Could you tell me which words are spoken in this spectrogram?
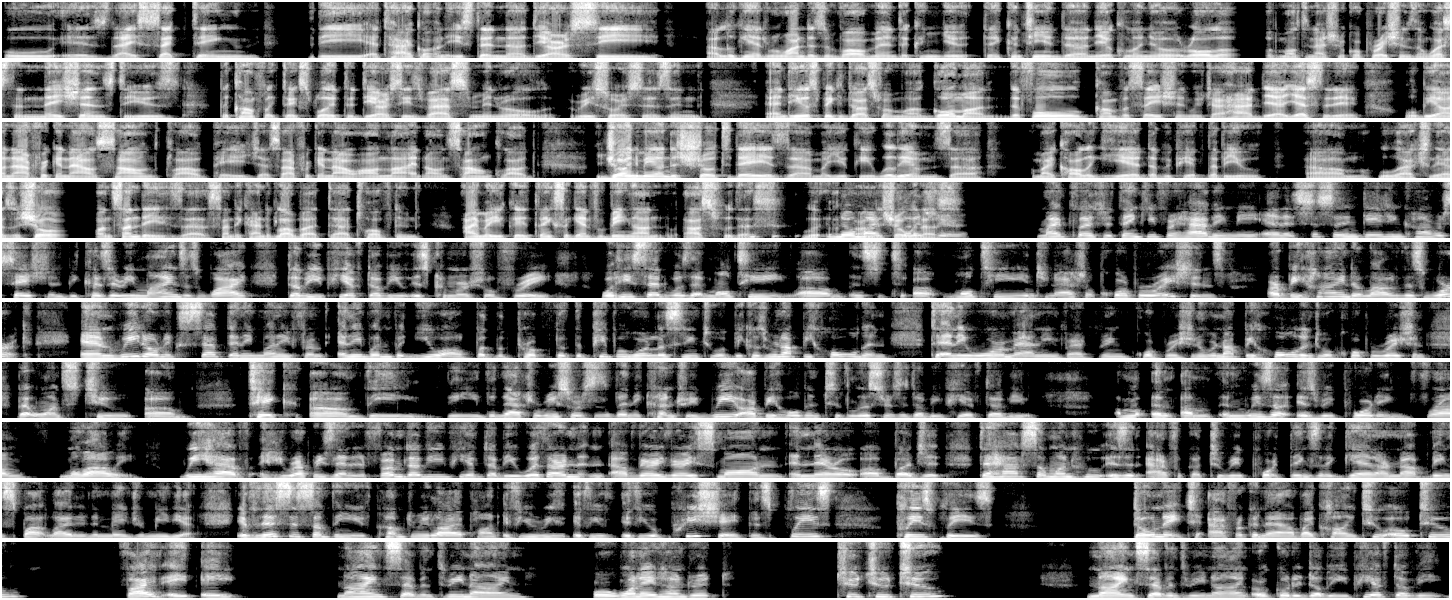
who is dissecting the attack on Eastern uh, DRC, uh, looking at Rwanda's involvement, the, con- the continued uh, neocolonial role of, multinational corporations and Western nations to use the conflict to exploit the DRC's vast mineral resources. And and he was speaking to us from uh, Goma. The full conversation, which I had there yesterday, will be on Africa Now SoundCloud page. That's Africa Now online on SoundCloud. Joining me on the show today is uh, Mayuki Williams, uh, my colleague here at WPFW, um, who actually has a show on Sundays, uh, Sunday Kind of Love at uh, 12 noon. Hi, Mayuki. Thanks again for being on us with us. no, on my the show pleasure. with us. My pleasure. Thank you for having me. And it's just an engaging conversation because it reminds us why WPFW is commercial free. What he said was that multi um, institu- uh, multi international corporations are behind a lot of this work. And we don't accept any money from anyone but you all, but the pro- but the people who are listening to it, because we're not beholden to any war manufacturing corporation. We're not beholden to a corporation that wants to um, take um, the the the natural resources of any country. We are beholden to the listeners of WPFW. Um, um, and Mwiza is reporting from Malawi we have a representative from WPFW with our uh, very, very small and, and narrow uh, budget to have someone who is in Africa to report things that, again, are not being spotlighted in major media. If this is something you've come to rely upon, if you re- if you if you appreciate this, please, please, please donate to Africa Now by calling 202 588 9739 or 1 800 222 9739 or go to WPFW,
